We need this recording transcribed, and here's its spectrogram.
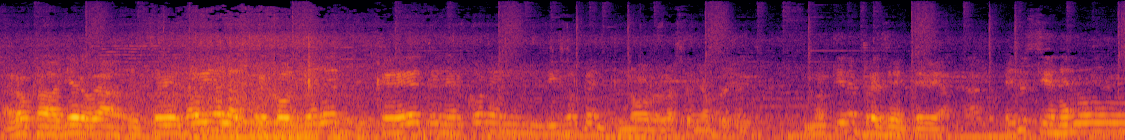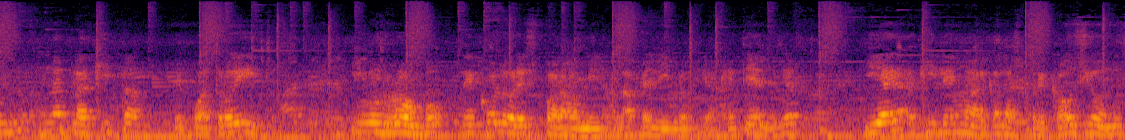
Claro, caballero, vea, ¿usted sabía las precauciones que debe tener con el disolvente? No, no las tenía presente. No tiene presente, vea. Ellos tienen una plaquita de cuatro hitos y un rombo de colores para mirar la peligrosidad que tiene, ¿cierto? Y aquí le marca las precauciones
